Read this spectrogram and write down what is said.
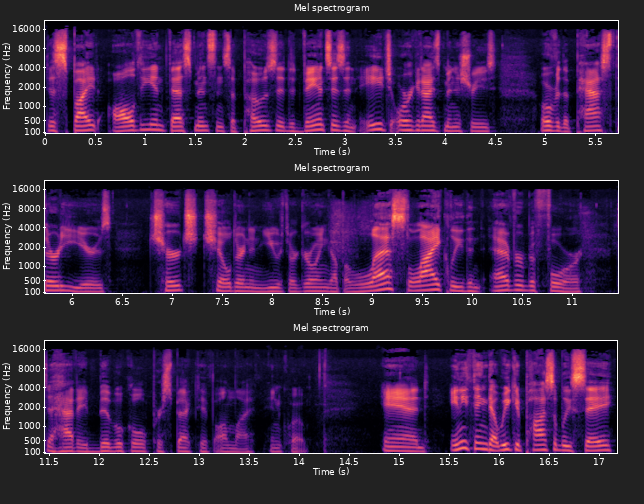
Despite all the investments and supposed advances in age organized ministries over the past 30 years, church children and youth are growing up less likely than ever before to have a biblical perspective on life, end quote. And anything that we could possibly say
